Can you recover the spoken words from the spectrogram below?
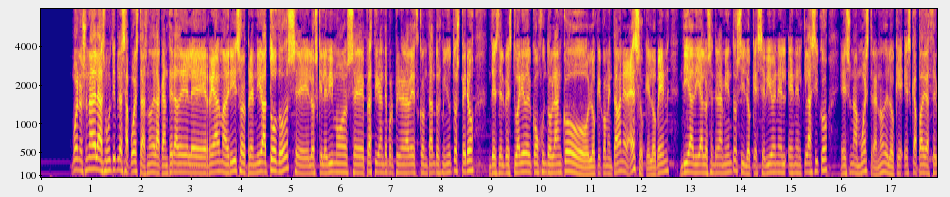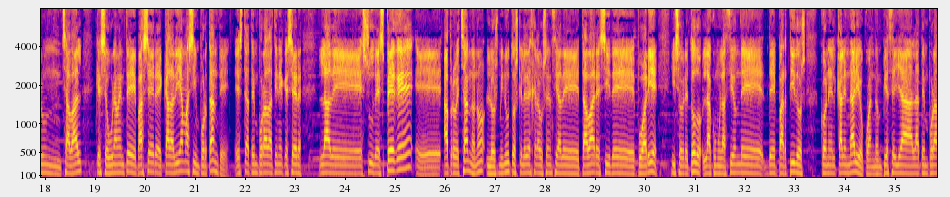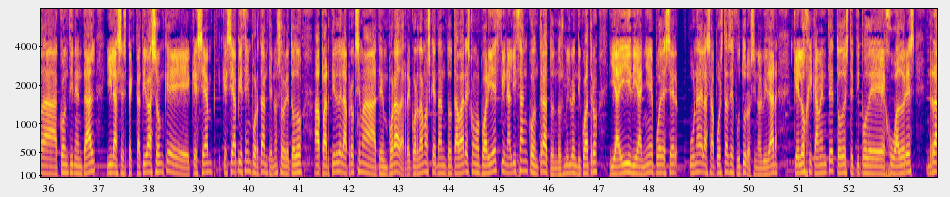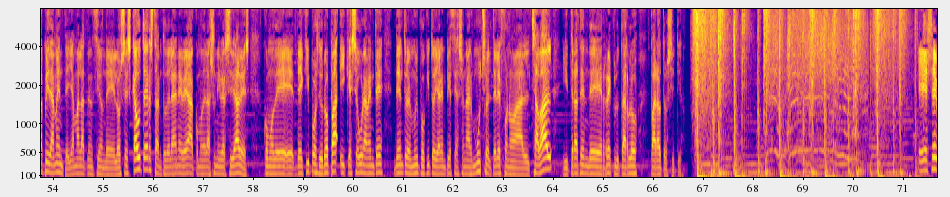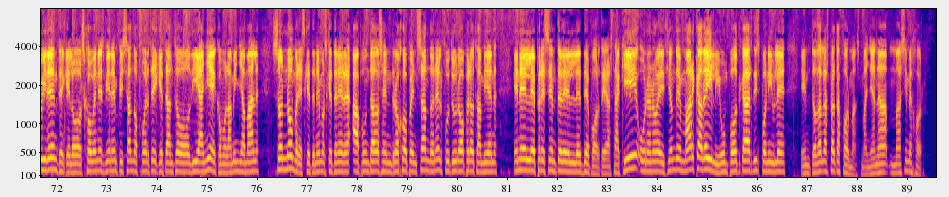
Bueno, es una de las múltiples apuestas ¿no? de la cantera del eh, Real Madrid. Sorprendió a todos eh, los que le vimos eh, prácticamente por primera vez con tantos minutos, pero desde el vestuario del conjunto blanco lo que comentaban era eso, que lo ven día a día en los entrenamientos y lo que se vio en el, en el clásico es una muestra ¿no? de lo que es capaz de hacer un chaval que seguramente va a ser cada día más importante. Esta temporada tiene que ser la de su despegue, aprovechando ¿no? los minutos que le deje la ausencia de Tavares y de Poirier y sobre todo la acumulación de, partidos con el calendario cuando empiece ya la temporada continental y las expectativas son que, que, que sea pieza importante, ¿no? sobre todo a partir de la próxima temporada. Recordamos que tanto Tavares como Poirier finalizan contrato en 2024 y ahí Diagne puede ser una de las apuestas de futuro, sin olvidar que lógicamente todo este tipo de jugadores rápidamente llaman la atención de los scouters, tanto de la NBA como de las universidades, como de equipos de Europa y que dentro de muy poquito ya le empiece a sonar mucho el teléfono al chaval y traten de reclutarlo para otro sitio. Es evidente que los jóvenes vienen pisando fuerte y que tanto Diagne como Lamin Yamal son nombres que tenemos que tener apuntados en rojo pensando en el futuro, pero también en el presente del deporte. Hasta aquí una nueva edición de Marca Daily, un podcast disponible en todas las plataformas. Mañana más y mejor.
